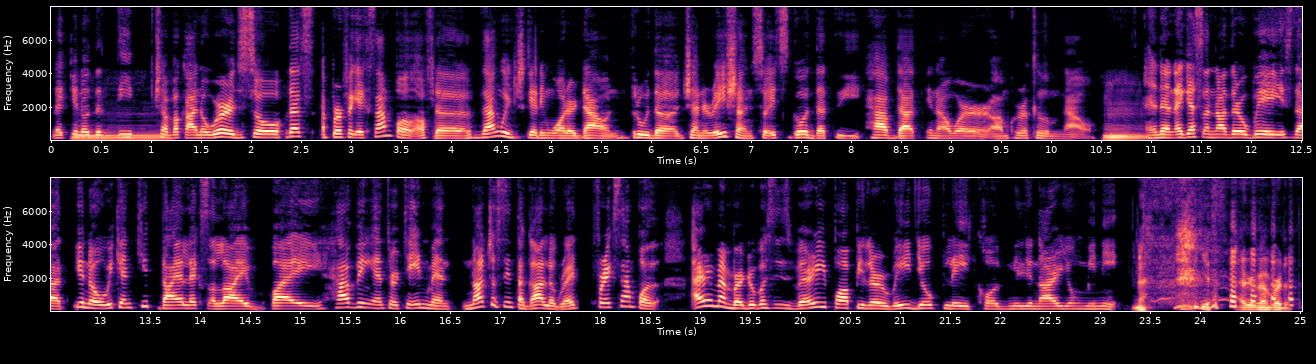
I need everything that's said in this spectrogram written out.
Like, you know, the deep Mm. Chavacano words. So that's a perfect example of the language getting watered down through the generation. So it's good that we have that in our um, curriculum now. Mm. And then I guess another way is that, you know, we can keep dialects alive by having entertainment, not just in Tagalog, right? For example, I remember there was this very popular radio play called Milyonaryong Mini. yes, I remember that.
